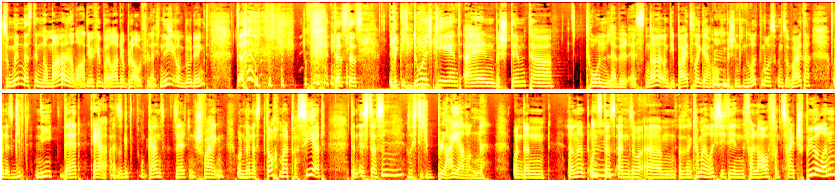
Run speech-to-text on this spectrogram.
zumindest im normalen Radio, hier bei Radio Blau vielleicht nicht unbedingt, da, dass das wirklich durchgehend ein bestimmter Tonlevel ist. Ne? Und die Beiträge haben auch einen Mhm. bestimmten Rhythmus und so weiter. Und es gibt nie Dead Air. Also es gibt nur ganz selten Schweigen. Und wenn das doch mal passiert, dann ist das Mhm. richtig bleiern. Und dann erinnert uns Mhm. das an so, ähm, also dann kann man richtig den Verlauf von Zeit spüren,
